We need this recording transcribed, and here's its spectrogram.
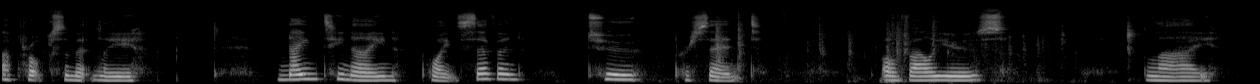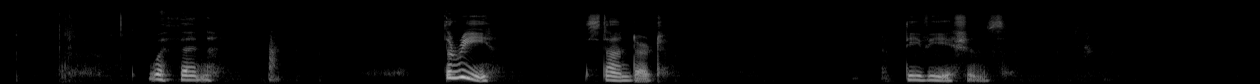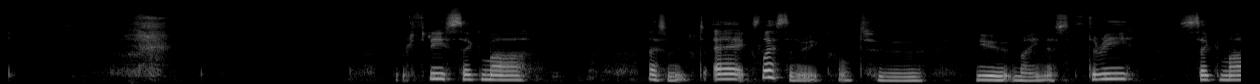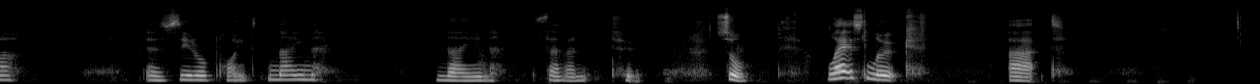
approximately 99.72% of values lie within three standard deviations. We're 3 sigma less than or equal to x less than or equal to mu minus 3 sigma is 0 0.9972. So let's look at,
